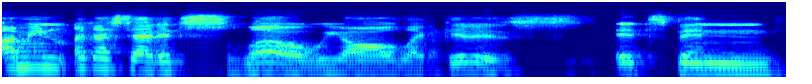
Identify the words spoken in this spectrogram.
I mean, like I said, it's slow, y'all. Like it is, it's been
